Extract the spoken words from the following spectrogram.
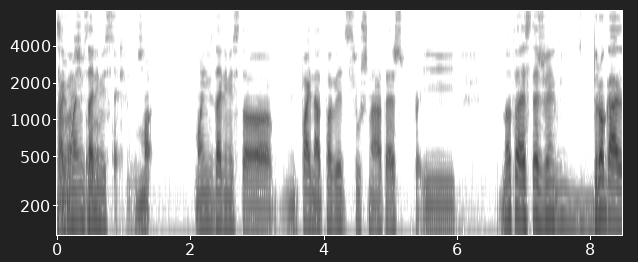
Tak, moim zdaniem jest- Mo- moim zdaniem jest to fajna odpowiedź, słuszna też i no to jest też droga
